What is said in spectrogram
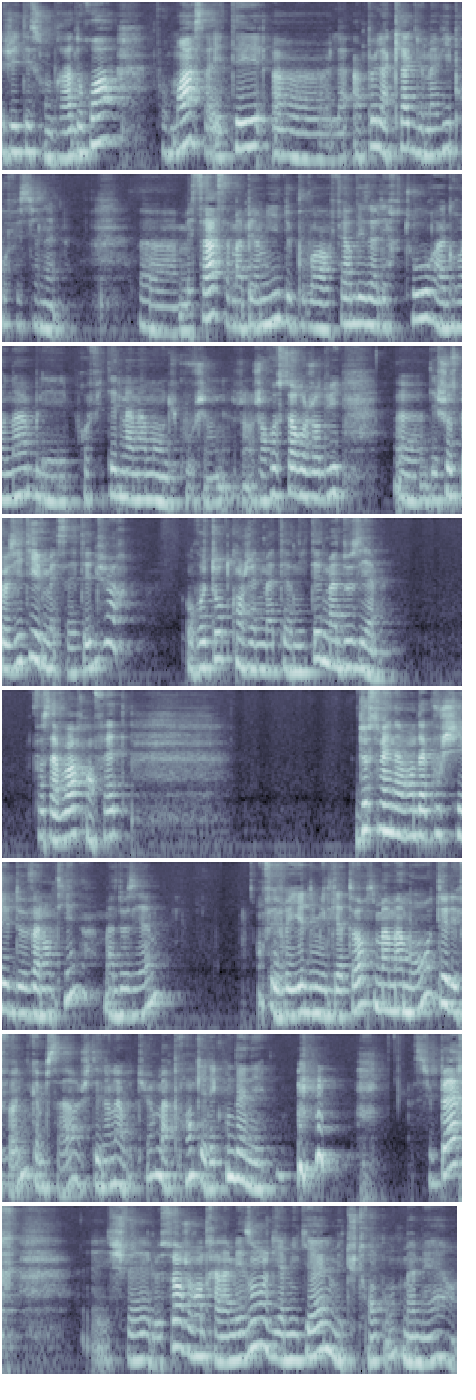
j'étais son bras droit pour moi, ça a été un peu la claque de ma vie professionnelle. Mais ça, ça m'a permis de pouvoir faire des allers-retours à Grenoble et profiter de ma maman. Du coup, j'en ressors aujourd'hui des choses positives, mais ça a été dur. Retour de congé de maternité de ma deuxième. Il faut savoir qu'en fait, deux semaines avant d'accoucher de Valentine, ma deuxième, en février 2014, ma maman, au téléphone, comme ça, j'étais dans la voiture, m'apprend qu'elle est condamnée. super. Et je fais, le soir, je rentre à la maison, je dis à Michael, mais tu te rends compte, ma mère?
